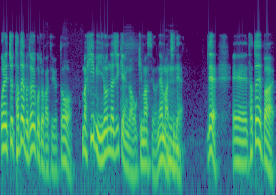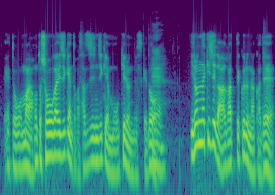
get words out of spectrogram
これちょっと例えばどういうことかというと、まあ、日々いろんな事件が起きますよね街で。で、えー例えば、えっとまあ、本当傷害事件とか殺人事件も起きるんですけど、え。いろんな記事が上がってくる中で、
